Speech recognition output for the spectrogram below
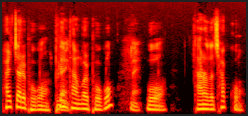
활자를 보고 프린트한 걸 보고 네. 뭐 단어도 찾고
